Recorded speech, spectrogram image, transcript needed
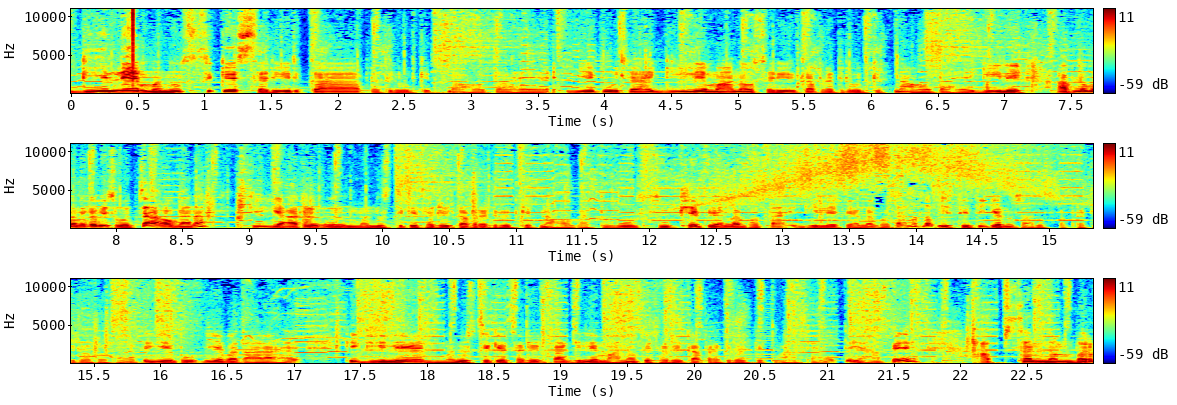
गीले मनुष्य के शरीर का प्रतिरोध कितना होता है? ये पूछ रहा है, गीले मानव शरीर का प्रतिरोध कितना होता है? गीले, आप लोगों ने कभी सोचा होगा ना कि यार मनुष्य के शरीर का प्रतिरोध कितना होगा? तो वो सूखे पे अलग होता है, गीले पे अलग होता है मतलब स्थिति के अनुसार उसका प्रतिरोध होता है। तो ये ये बता रहा है कि गीले मनुष्य के शरीर का, गीले मानव के शरीर का प्रतिरोध कितना होता है? तो यहाँ पे ऑप्शन नंबर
